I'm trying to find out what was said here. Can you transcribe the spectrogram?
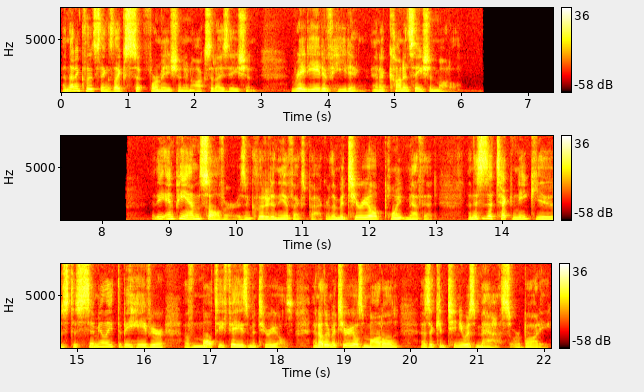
And that includes things like soot formation and oxidization, radiative heating, and a condensation model. The MPM solver is included in the effects pack, or the material point method, and this is a technique used to simulate the behavior of multi-phase materials and other materials modeled as a continuous mass or body.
